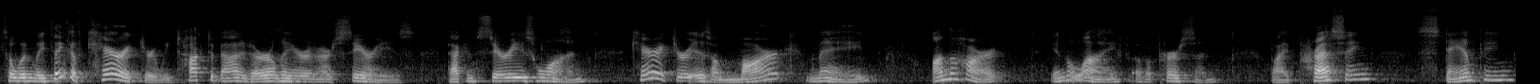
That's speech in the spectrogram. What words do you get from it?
So when we think of character, we talked about it earlier in our series, back in series one. Character is a mark made on the heart in the life of a person by pressing, stamping,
